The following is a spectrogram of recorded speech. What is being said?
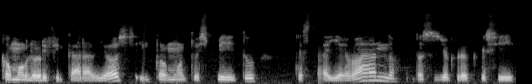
cómo glorificar a Dios y cómo tu espíritu te está llevando. Entonces yo creo que si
